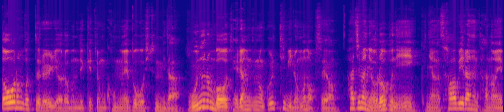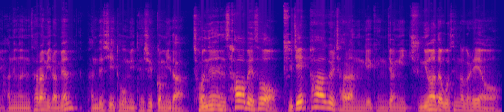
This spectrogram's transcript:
떠오른 것들을 여러분들께 좀 공유해보고 싶습니다. 오늘은 뭐 대량 등록 꿀팁 이런 건 없어요. 하지만 여러분이 그냥 사업이라는 단어에 반응하는 사람이라면 반드시 도움이 되실 겁니다. 저는 사업에서 주제 파악을 잘하는 게 굉장히 중요하다고 생각을 해요.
